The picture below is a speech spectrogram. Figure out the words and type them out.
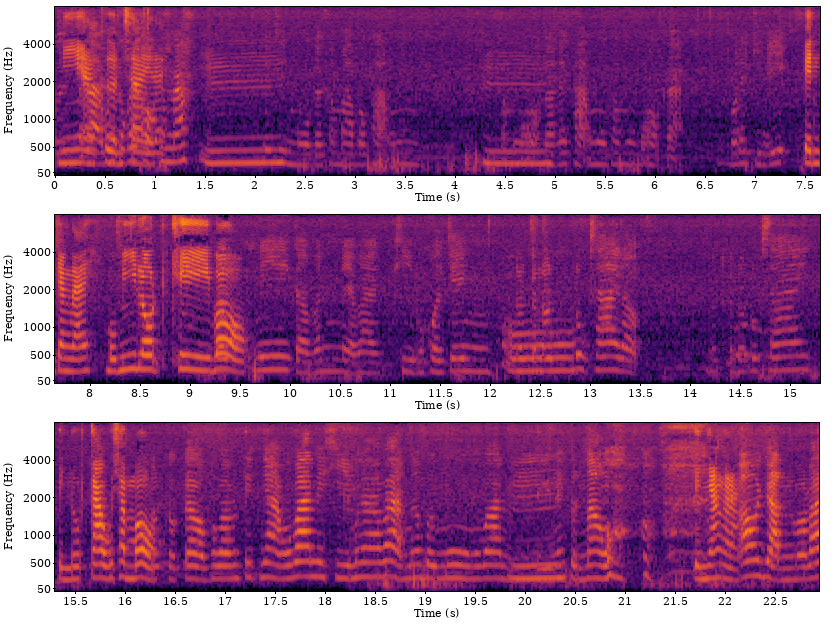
ยมีอันเครื่องใส่เลเลยยนะอืคือมกินหมูกับขมาเปล่าๆนึงอืขมูออกมก็ได้ผักหมูขมูบ่ออกกะบ่ได้กินอีกเป็นจังไรบ่มีรถขี่บ่มีกับมันแบบว่าขี่บ่ค่อยเก่งโอ้รถกับรถลูกชายดอก รถกระโดดลูกซ้ายเป็นรถเก่าช่ำบ่ รถเก่าๆเพราะว่ามันติดยากเมื่อวานนี่ขี่เมื่อบ้านเมื่อเบิ่งหมู่เมื่อวานอืม ดีนั่งจนเน่า เป็นยังอะนะ เอายันบ่ได้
